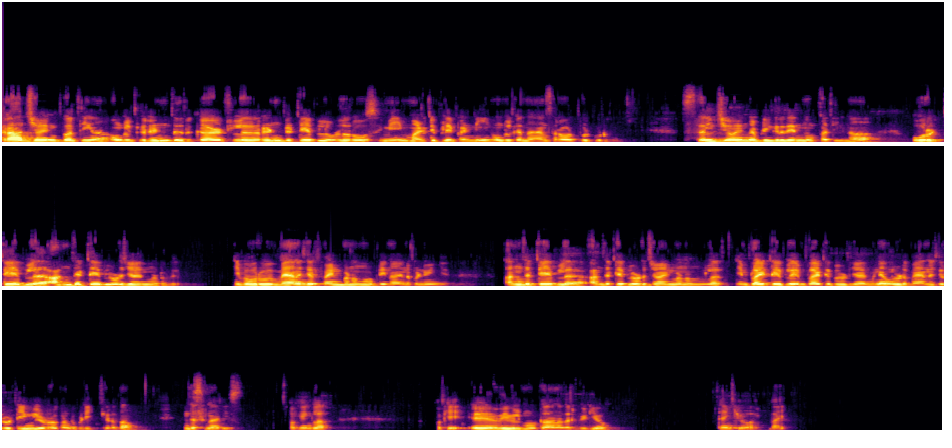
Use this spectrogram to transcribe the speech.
கிராஸ் ஜாயின் பார்த்தீங்கன்னா உங்களுக்கு ரெண்டு ரெக்கார்டில் ரெண்டு டேபிள் உள்ள ரோஸுமே மல்டிப்ளை பண்ணி உங்களுக்கு அந்த ஆன்சர் அவுட்புட் கொடுக்கும். செல் ஜாயின் அப்படிங்கிறது என்னன்னு பார்த்தீங்கன்னா ஒரு டேபிளை அந்த டேபிளோட ஜாயின் பண்ணுறது இப்போ ஒரு மேனேஜர் ஃபைன் பண்ணணும் அப்படின்னா என்ன பண்ணுவீங்க? அந்த டேபிள அந்த டேபிளோட ஜாயின் பண்ணணும்ல? எம்ப்ளாயி டேபிள எம்ப்ளாயி டேபிளோட ஜாயின் பண்ணி அவங்களோட மேனேஜரோ டீம் லீடரோ கண்டுபிடிக்கிறது தான் இந்த சினாரிஸ் ஓகேங்களா okay we will move to another video thank you all bye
